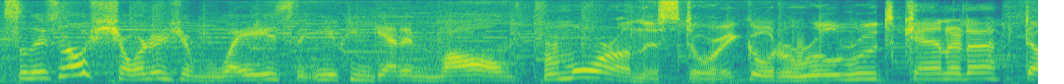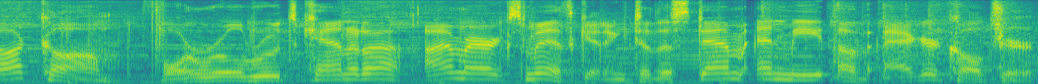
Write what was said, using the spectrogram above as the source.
So there's no shortage of ways that you can get involved. For more on this story, go to ruralrootscanada.com. For Rural Roots Canada, I'm Eric Smith getting to the stem and meat of agriculture.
